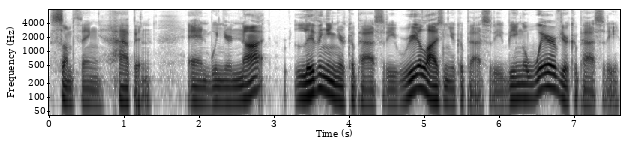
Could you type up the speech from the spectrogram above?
something happen? And when you're not living in your capacity, realizing your capacity, being aware of your capacity,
